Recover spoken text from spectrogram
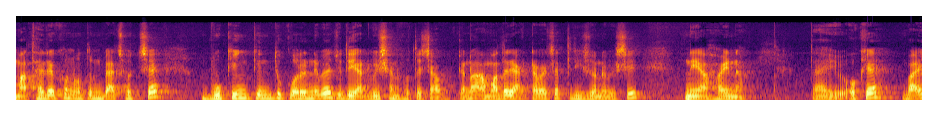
মাথায় রেখো, নতুন ব্যাচ হচ্ছে। বুকিং কিন্তু করে নেবে যদি অ্যাডমিশন হতে চাও। কেন? আমাদের একটা ব্যাচে ত্রিশ জনের বেশি নেওয়া হয় না। তাই ওকে বাই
